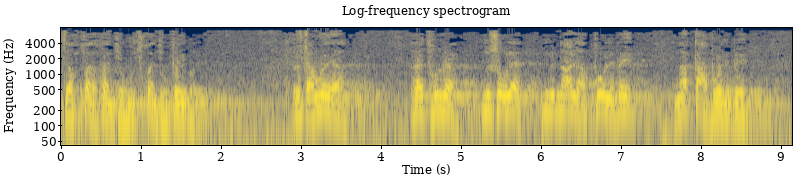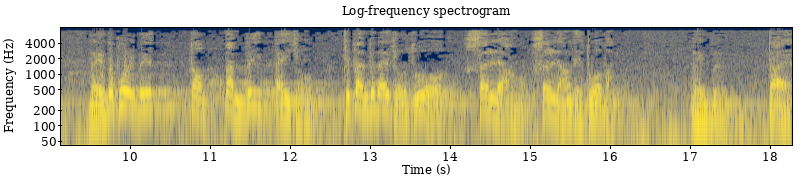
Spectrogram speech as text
咱换换酒换酒杯吧。呃，掌柜的，哎，同志，你收来，你给拿俩玻璃杯，拿大玻璃杯，每个玻璃杯倒半杯白酒，这半杯白酒足有三两，三两得多吧？每杯，大爷，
